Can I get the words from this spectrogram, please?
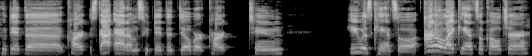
who did the cart Scott Adams, who did the Dilbert cartoon. he was canceled. I don't like cancel culture,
